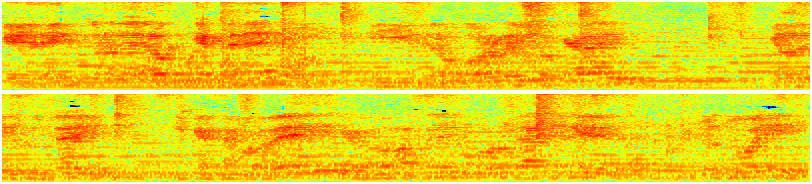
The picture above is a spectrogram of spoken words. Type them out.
que dentro de lo que tenemos y de los gorros que hay, que lo disfrutéis y que os acordéis que lo vamos a hacer por los años que yo estuve allí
